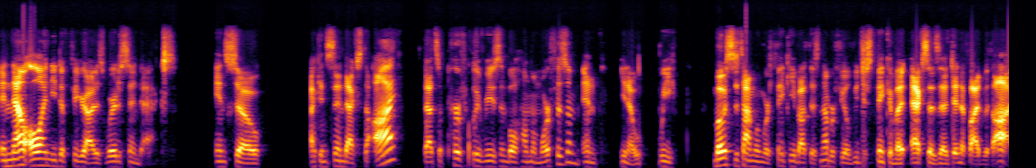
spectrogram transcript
And now all I need to figure out is where to send X. And so I can send X to I. That's a perfectly reasonable homomorphism. And, you know, we, most of the time when we're thinking about this number field, we just think of X as identified with I.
